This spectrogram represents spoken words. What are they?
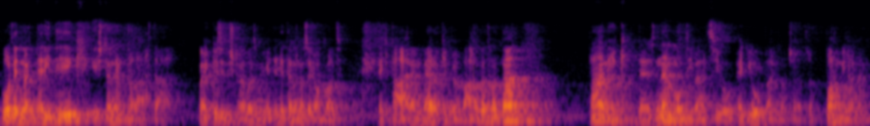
volt egy nagy teríték, és te nem találtál. Majd középiskolában az meg egy egyetemen azért akad egy pár ember, akiből válogathatnál. Pánik, de ez nem motiváció egy jó párkapcsolatra. Baromira nem.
